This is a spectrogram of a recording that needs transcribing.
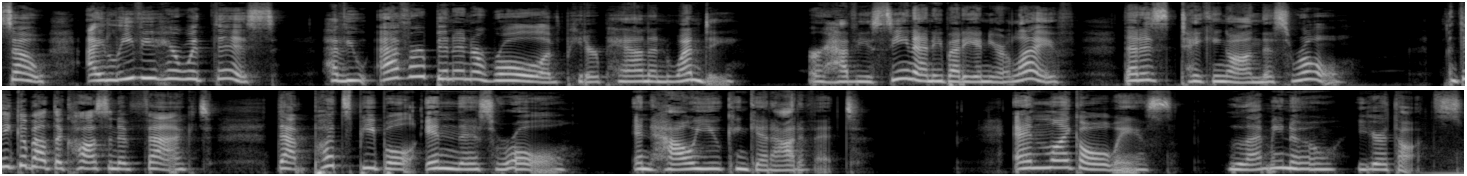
So I leave you here with this. Have you ever been in a role of Peter Pan and Wendy? Or have you seen anybody in your life that is taking on this role? Think about the cause and effect that puts people in this role and how you can get out of it. And like always, let me know your thoughts.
